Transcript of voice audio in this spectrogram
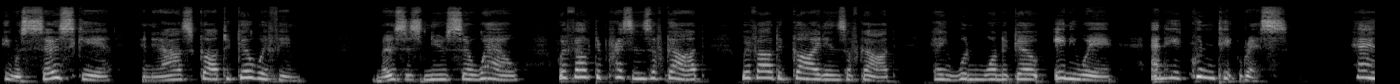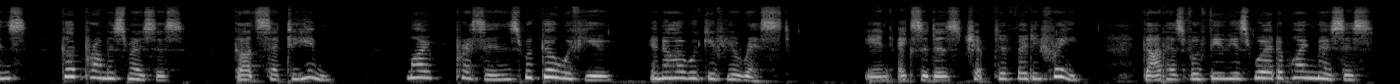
he was so scared and he asked God to go with him. Moses knew so well, without the presence of God, without the guidance of God, he wouldn't want to go anywhere and he couldn't take rest. Hence, God promised Moses. God said to him, My presence will go with you, and I will give you rest. In Exodus chapter 33, God has fulfilled his word upon Moses.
